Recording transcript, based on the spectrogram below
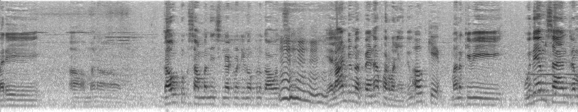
మరి మన గౌటుకు సంబంధించినటువంటి నొప్పులు కావచ్చు ఎలాంటి నొప్పి అయినా పర్వాలేదు మనకి ఇవి ఉదయం సాయంత్రం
